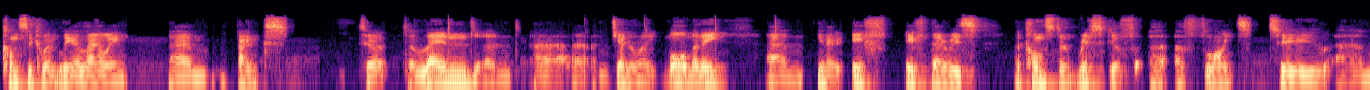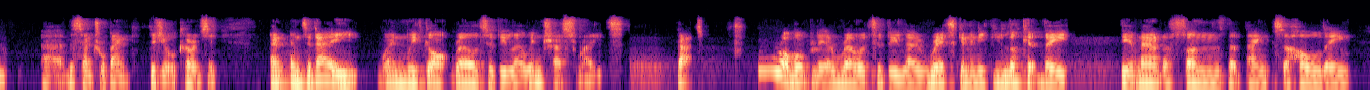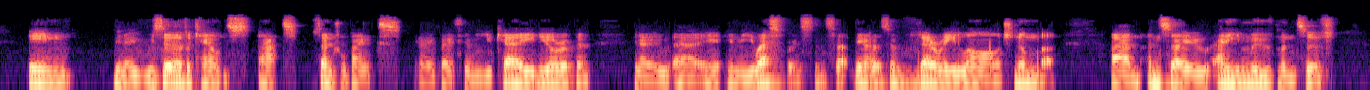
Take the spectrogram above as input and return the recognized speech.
consequently allowing um, banks to to lend and uh, uh, and generate more money. Um, you know, if if there is a constant risk of uh, of flight to um, uh, the central bank digital currency, and and today when we've got relatively low interest rates, that's probably a relatively low risk. I mean, if you look at the the amount of funds that banks are holding in you know reserve accounts at central banks, you know both in the UK, in Europe, and you know, uh, in, the US, for instance, that, you know, that's a very large number. Um, and so any movement of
